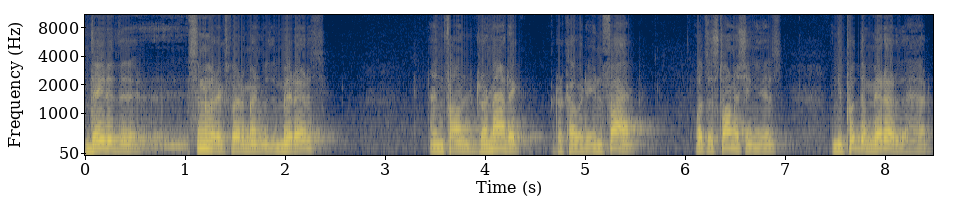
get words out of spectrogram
They did a similar experiment with the mirrors and found dramatic recovery. In fact, what's astonishing is when you put the mirror there,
